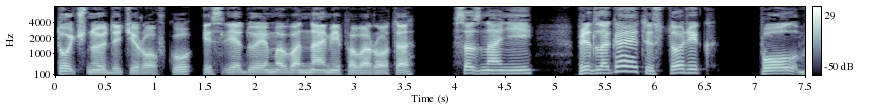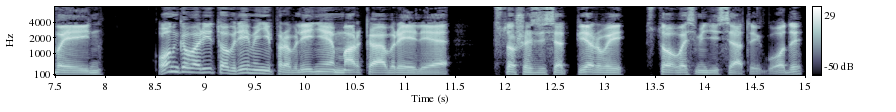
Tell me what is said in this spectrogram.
Точную датировку исследуемого нами поворота в сознании предлагает историк Пол Вейн. Он говорит о времени правления Марка Аврелия 161-180 годы,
